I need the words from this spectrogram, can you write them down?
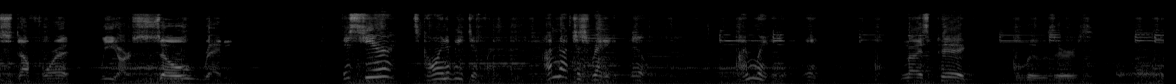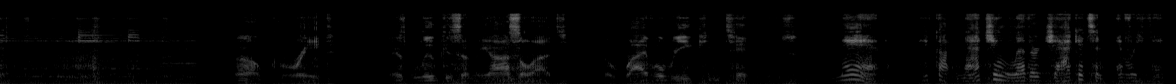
The stuff for it. We are so ready. This year, it's going to be different. I'm not just ready to build. I'm ready to win. Nice pig, losers. Oh, great. There's Lukas and the Ocelots. The rivalry continues. Man, they've got matching leather jackets and everything.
